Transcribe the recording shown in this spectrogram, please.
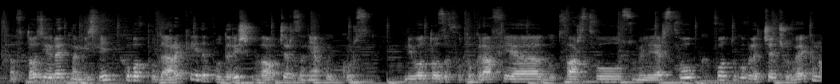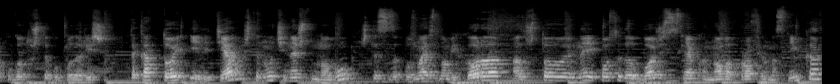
В този ред на мисли, хубав подарък е да подариш ваучер за някой курс. Било то за фотография, готварство, сумелиерство, каквото го влече човека, на когото ще го подариш. Така той или тя ще научи нещо ново, ще се запознае с нови хора, а защо не и после да облажи с някоя нова профилна снимка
